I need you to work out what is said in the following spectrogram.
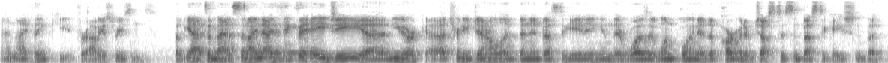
and I think for obvious reasons. But yeah, it's a mess. And I, I think the AG, uh, New York uh, Attorney General, had been investigating, and there was at one point a Department of Justice investigation. But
